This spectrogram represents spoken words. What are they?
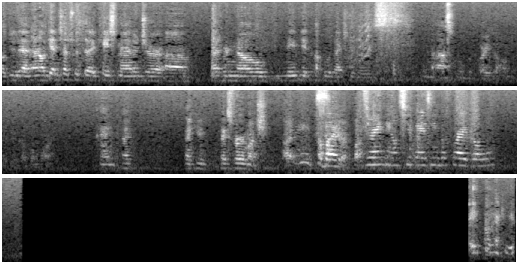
I'll do that, and I'll get in touch with the case manager, um, let her know maybe a couple of extra days in the hospital before you go home, maybe a couple more. Okay. Okay? Thank you, thanks very much. All right. Thanks. Take Bye-bye. care. Bye. Is there anything else you guys need before I go? Thank you.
